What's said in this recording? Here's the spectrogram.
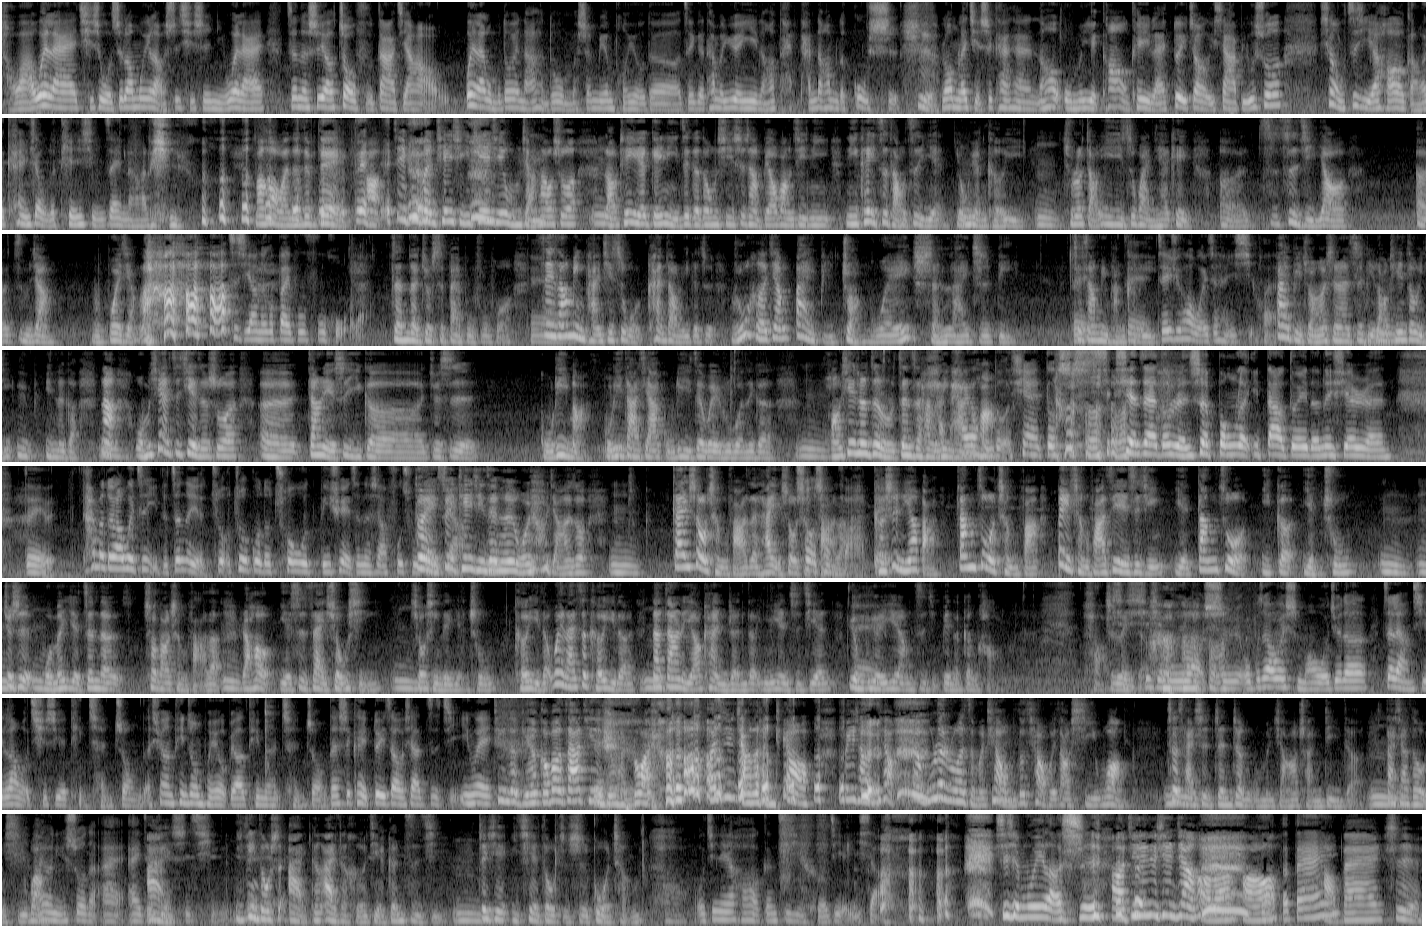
好啊，未来其实我知道牧音老师，其实你未来真的是要造福大家哦。未来我们都会拿很多我们身边朋友的这个，他们愿意，然后谈谈到他们的故事，是，然后我们来解释看看，然后我们也刚好可以来对照一下，比如说像我自己也好好赶快看一下我的天行在哪里，蛮好玩的，对不对？对，好，这部分天行天行，我们讲到说，嗯、老天爷给你这个东西，事实上不要忘记，你你可以自导自演，永远可以。嗯，嗯除了找意义之外，你还可以呃自自己要呃怎么讲？我不会讲了，自己要能够败部复活了，真的就是败部复活。啊、这张命盘其实我看到了一个字，如何将败笔转为神来之笔。这张命盘可以，这句话我一直很喜欢。败笔转为神来之笔，老天都已经预预那个。嗯、那我们现在是借着说，呃，当然也是一个就是鼓励嘛，鼓励大家，嗯、鼓励这位如果那个黄先生这种真是他的命盘的话，还有很多现在都是 现在都人设崩了一大堆的那些人，对。他们都要为自己的真的也做做过的错误，的确也真的是要付出。对，所以天行这个我有讲他说，嗯，该受惩罚的他也受惩罚了。可是你要把当做惩罚、被惩罚这件事情也当做一个演出，嗯，就是我们也真的受到惩罚了，嗯，然后也是在修行，嗯，修行的演出可以的，未来是可以的。那当然也要看人的一念之间愿不愿意让自己变得更好。好，谢谢谢木鱼老师。我不知道为什么，我觉得这两集让我其实也挺沉重的。希望听众朋友不要听得很沉重，但是可以对照一下自己，因为听着别人搞不好大家听着觉得很乱 完全讲的很跳，非常的跳。但无论如何怎么跳，我们都跳回到希望。这才是真正我们想要传递的，嗯、大家都有希望。还有您说的爱，爱这件事情，一定都是爱，跟爱的和解，跟自己，嗯，这些一切都只是过程。好，我今天要好好跟自己和解一下。谢谢木易老师。好，今天就先这样好了。好，好拜拜。好，拜，是。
